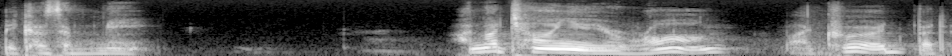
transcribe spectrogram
because of me. I'm not telling you you're wrong. I could, but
